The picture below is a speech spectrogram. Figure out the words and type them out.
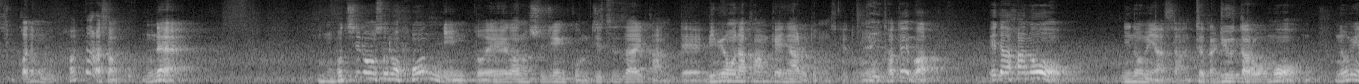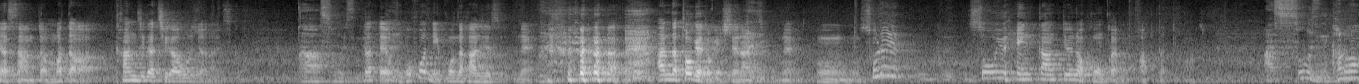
そっかでも萩原さんもねもちろんその本人と映画の主人公の実在感って微妙な関係にあると思うんですけども、例えば枝葉の二宮さんというか龍太郎も二宮さんとはまた感じが違うじゃないですか。ああそうですね。だってはい。ご本人こんな感じですよね。あんなトゲトゲしてないですよね、うん、それそういう変換っていうのは今回もあったってあそうですね。彼は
